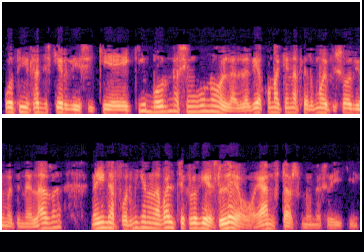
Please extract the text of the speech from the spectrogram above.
ότι θα τις κερδίσει. Και εκεί μπορούν να συμβούν όλα. Δηλαδή ακόμα και ένα θερμό επεισόδιο με την Ελλάδα να είναι αφορμή για να αναβάλει τις εκλογές. Λέω, εάν φτάσουμε μέχρι εκεί.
